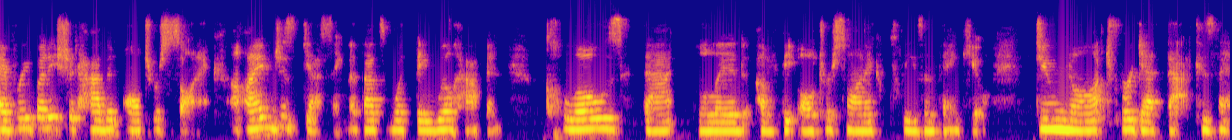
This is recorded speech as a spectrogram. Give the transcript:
Everybody should have an ultrasonic. I'm just guessing that that's what they will happen. Close that lid of the ultrasonic please and thank you. Do not forget that because then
